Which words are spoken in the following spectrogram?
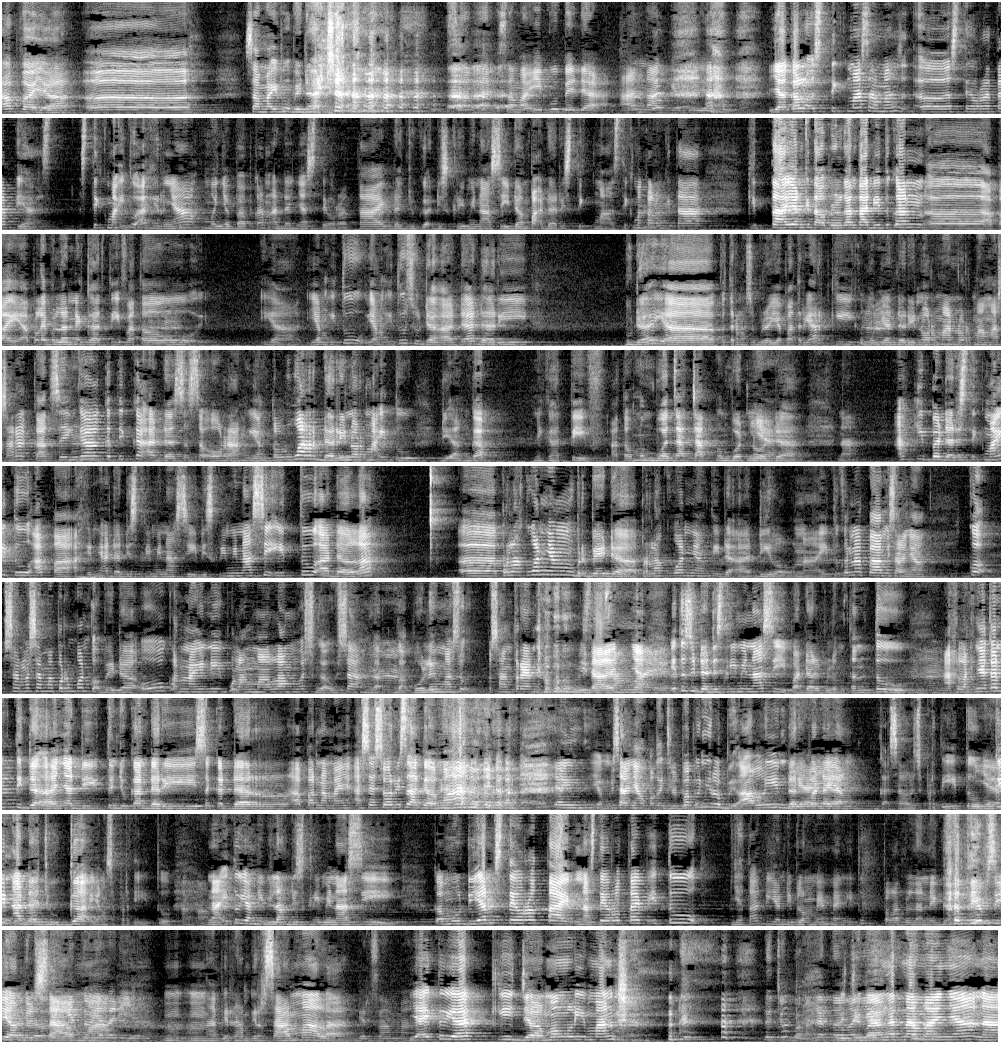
apa ya? eh sama ibu bedanya. sama, sama ibu beda anak gitu ya ya kalau stigma sama eh, stereotip ya stigma itu akhirnya menyebabkan adanya stereotip dan juga diskriminasi dampak dari stigma stigma kalau kita kita yang kita obrolkan tadi itu kan eh, apa ya pelabelan negatif atau ya yang itu yang itu sudah ada dari budaya termasuk budaya patriarki kemudian dari norma-norma masyarakat sehingga ketika ada seseorang yang keluar dari norma itu dianggap negatif atau membuat cacat membuat Iya. noda. Nah akibat dari stigma itu apa? Akhirnya ada diskriminasi. Diskriminasi itu adalah eh, perlakuan yang berbeda perlakuan yang tidak adil. Nah itu kenapa? Misalnya kok sama-sama perempuan kok beda oh karena ini pulang malam wes nggak usah nggak nggak boleh masuk pesantren misalnya sama ya. itu sudah diskriminasi padahal belum tentu akhlaknya kan tidak hanya ditunjukkan dari sekedar apa namanya aksesoris agama ya. yang yang misalnya yang pakai jilbab ini lebih alim daripada iya. yang nggak selalu seperti itu Iya, mungkin benar. ada juga yang seperti itu Uh-uh. nah itu yang dibilang diskriminasi kemudian stereotype nah stereotype itu ya tadi yang dibilang memang itu pelabelan negatif sih hampir sama gitu ya tadi ya. Mm-mm, hampir-hampir sama lah. Hampir sama. Ya itu ya Ki Jamong Liman. Lucu banget namanya. Lucu banget namanya. Nah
